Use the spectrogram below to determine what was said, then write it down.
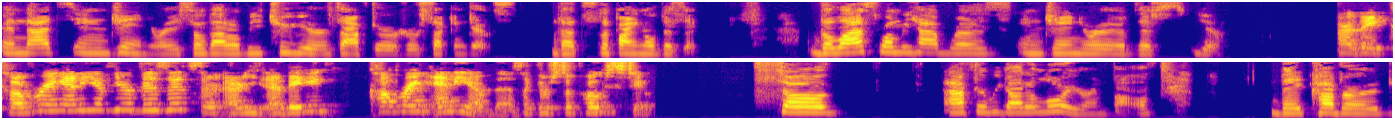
and that's in January, so that'll be two years after her second dose. That's the final visit. The last one we had was in January of this year. Are they covering any of your visits or are, you, are they covering any of this like they're supposed to? So after we got a lawyer involved, they covered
